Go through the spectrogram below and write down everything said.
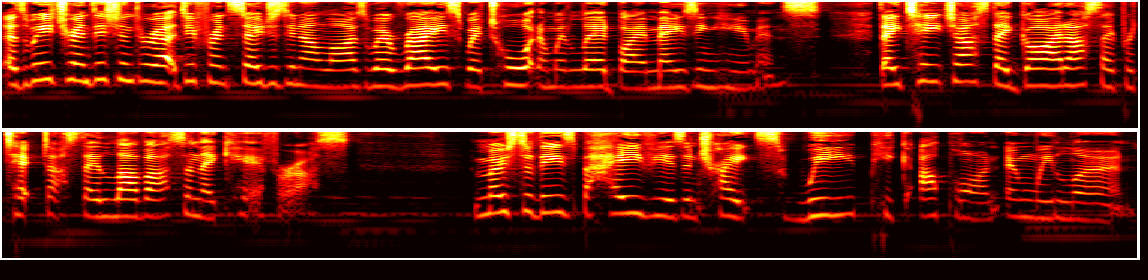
As we transition throughout different stages in our lives, we're raised, we're taught, and we're led by amazing humans. They teach us, they guide us, they protect us, they love us, and they care for us. Most of these behaviors and traits we pick up on and we learn.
